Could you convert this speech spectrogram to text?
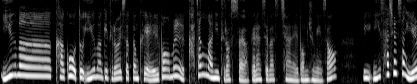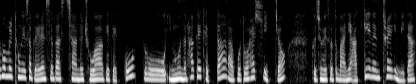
이 음악하고 또 이 음악이 들어있었던 그 앨범을 가장 많이 들었어요. 베렌 세바스찬 앨범 중에서. 이, 이 사실상 이 앨범을 통해서 베렌 세바스찬을 좋아하게 됐고 또 입문을 하게 됐다라고도 할 수 있죠. 그 중에서도 많이 아끼는 트랙입니다.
